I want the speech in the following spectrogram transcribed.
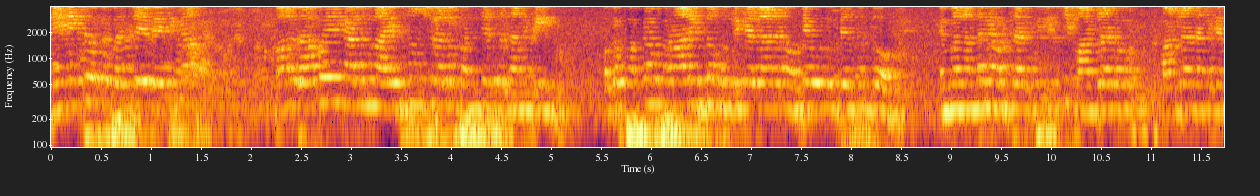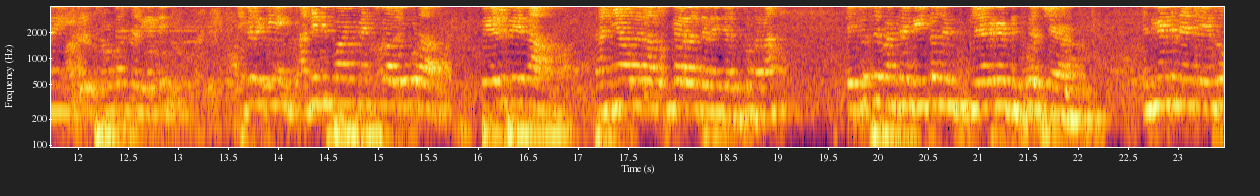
నేనైతే ఒక పరిచయ వేదిక. మనం రాబోయే కాలంలో ఐదు సంవత్సరాలు ఒక పక్క ప్రణాళికతో ముందుకెళ్ళాలని ఒకే ఒక ఉద్దేశంతో మిమ్మల్ని అందరినీ ఒకసారి పిలిచి మాట్లాడడం మాట్లాడడానికని ఇక్కడ పిలవడం జరిగింది. ఇక్కడికి అన్ని డిపార్ట్మెంట్స్ వాళ్ళు కూడా పేరు పేరున ధన్యవాదాలు నమస్కారాలు తెలియజేసుకుంటున్నా. ఎక్కువసేపు అంటే మీతో నేను క్లియర్గా డిస్కస్ చేయాలి. ఎందుకంటే నేను ఏదో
